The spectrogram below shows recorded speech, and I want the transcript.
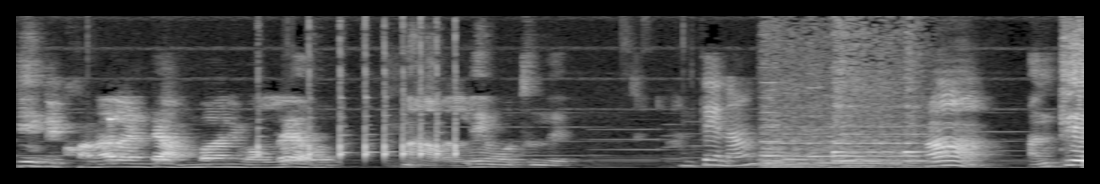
దీన్ని కొనాలంటే అంబానీ వల్లే అవ్వదు నా వల్ల ఏమవుతుంది? అంతేనా? ఆ, అంతే.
